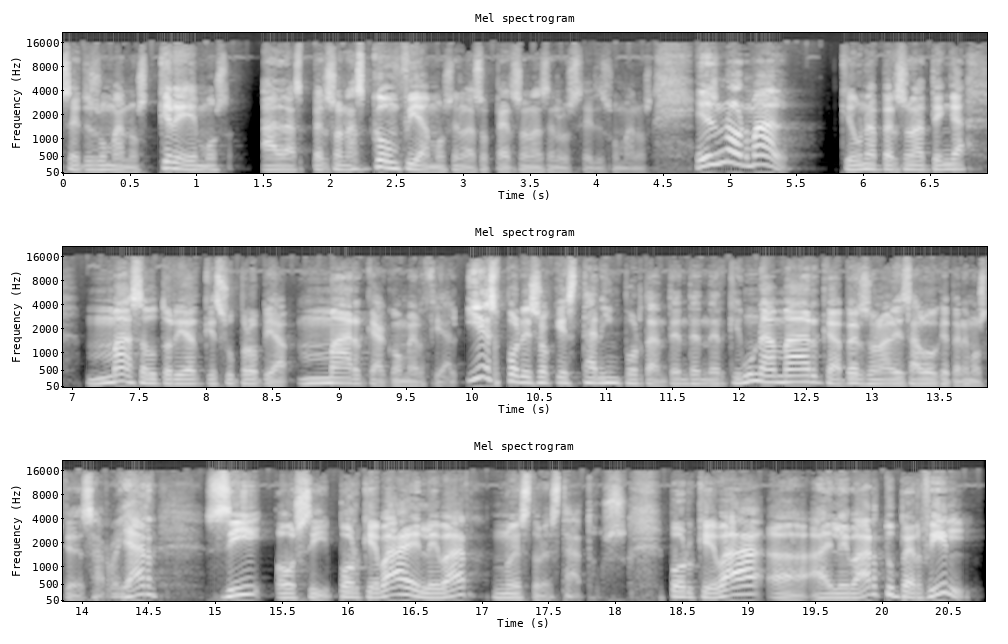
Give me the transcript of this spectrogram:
seres humanos, creemos a las personas, confiamos en las personas, en los seres humanos. Es normal que una persona tenga más autoridad que su propia marca comercial. Y es por eso que es tan importante entender que una marca personal es algo que tenemos que desarrollar, sí o sí, porque va a elevar nuestro estatus, porque va a elevar tu perfil,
